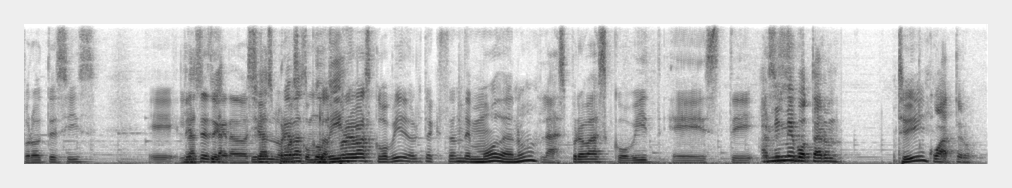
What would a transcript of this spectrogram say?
prótesis, eh, Las- lentes de la- graduación, las lo pruebas más común. Las COVID. pruebas COVID ahorita que están de moda, ¿no? Las pruebas COVID, este... A mí me sí, votaron Sí. cuatro.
